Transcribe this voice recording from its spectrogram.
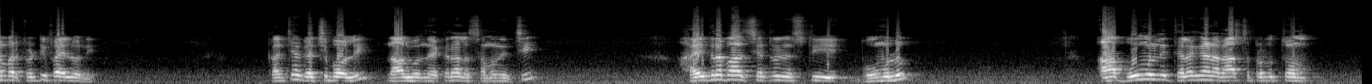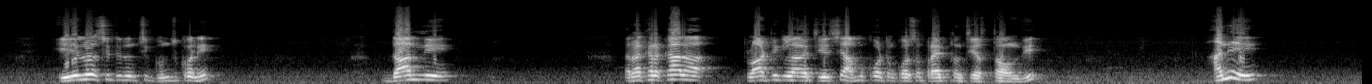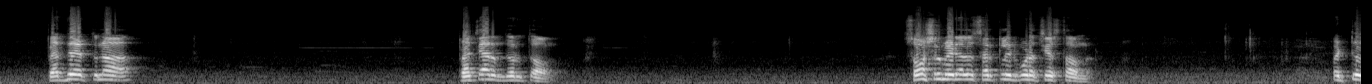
Number twenty ఫైవ్లోని కంచె గచ్చిబౌలి నాలుగు వందల ఎకరాలకు సంబంధించి హైదరాబాద్ సెంట్రల్ యూనివర్సిటీ భూములు. ఆ భూముల్ని తెలంగాణ రాష్ట్ర ప్రభుత్వం యూనివర్సిటీ నుంచి గుంజుకొని దాన్ని రకరకాల ప్లాటింగ్ లాగా చేసి అమ్ముకోవటం కోసం ప్రయత్నం చేస్తూ ఉంది. అని పెద్ద ఎత్తున ప్రచారం జరుగుతూ ఉంది. సోషల్ మీడియాలో సర్క్యులేట్ కూడా చేస్తూ ఉన్నారు. బట్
